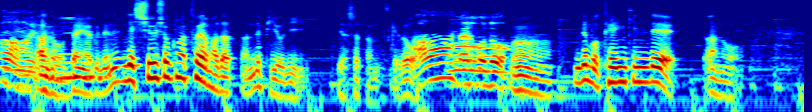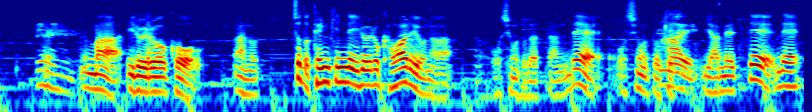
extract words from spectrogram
ああ、はい。あの大学でね。で就職が富山だったんで POD いらっしゃったんですけど、ああ、なるほど。うん、でも転勤であのうん。まあいろいろこうあのちょっと転勤でいろいろ変わるようなお仕事だったんでお仕事を辞めて、で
